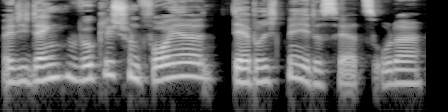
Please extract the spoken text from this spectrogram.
weil die denken wirklich schon vorher, der bricht mir eh das Herz oder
